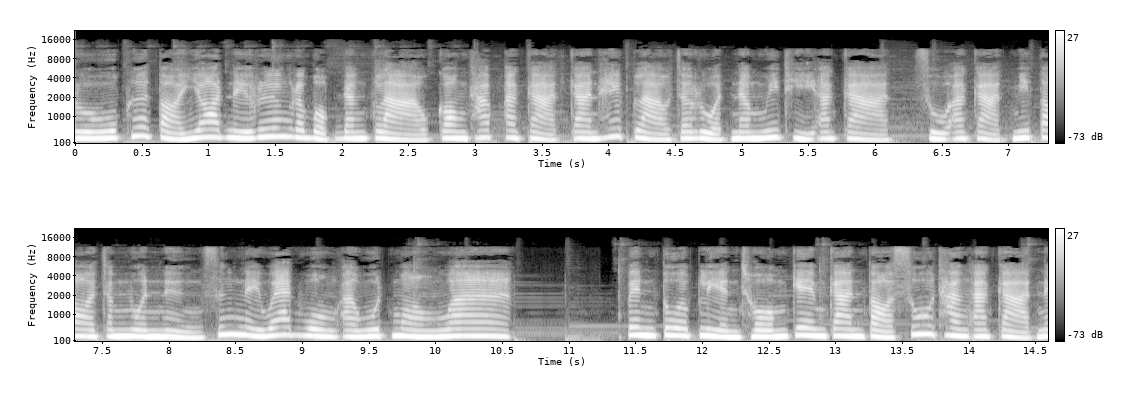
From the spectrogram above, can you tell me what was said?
รู้เพื่อต่อยอดในเรื่องระบบดังกล่าว กองทัพอากาศการให้เปล่าจรวดนำวิถีอากาศ สู่อากาศมีต่อจำนวนหนึ่ง ซึ่งในแวดวงอาวุธมองว่า เป็นตัวเปลี่ยนโฉมเกมการต่อสู้ทางอากาศใน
